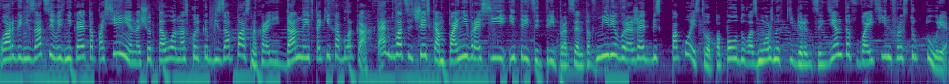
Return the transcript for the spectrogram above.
у организации возникает опасения насчет того, насколько безопасно хранить данные в таких облаках. Так, 26 компаний в России и 33% в мире выражает беспокойство по поводу возможных киберинцидентов в IT-инфраструктуре.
